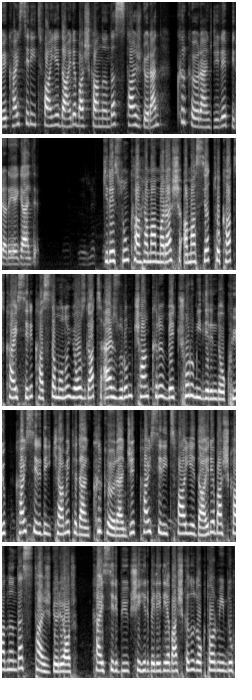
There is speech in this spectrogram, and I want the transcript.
ve Kayseri İtfaiye Daire Başkanlığı'nda staj gören 40 öğrenciyle bir araya geldi. Giresun, Kahramanmaraş, Amasya, Tokat, Kayseri, Kastamonu, Yozgat, Erzurum, Çankırı ve Çorum illerinde okuyup Kayseri'de ikamet eden 40 öğrenci Kayseri İtfaiye Daire Başkanlığı'nda staj görüyor. Kayseri Büyükşehir Belediye Başkanı Doktor Memduh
